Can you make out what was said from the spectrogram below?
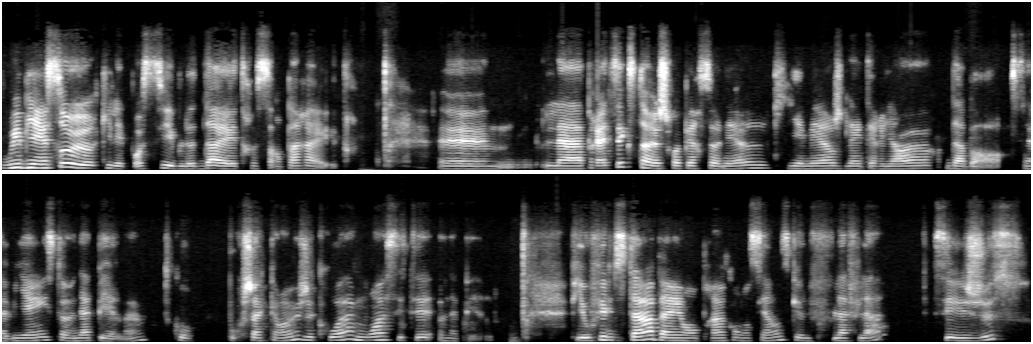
Oui, bien sûr qu'il est possible d'être sans paraître. Euh, la pratique, c'est un choix personnel qui émerge de l'intérieur d'abord. Ça vient, c'est un appel, hein? pour chacun, je crois. Moi, c'était un appel. Puis au fil du temps, ben, on prend conscience que le flafla, c'est juste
